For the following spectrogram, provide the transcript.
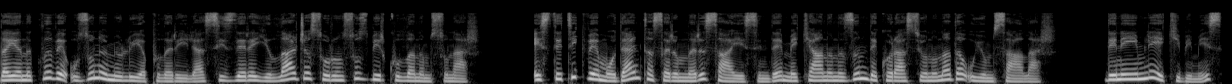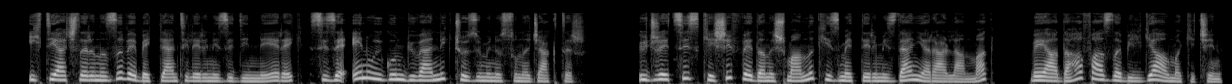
dayanıklı ve uzun ömürlü yapılarıyla sizlere yıllarca sorunsuz bir kullanım sunar. Estetik ve modern tasarımları sayesinde mekanınızın dekorasyonuna da uyum sağlar. Deneyimli ekibimiz, ihtiyaçlarınızı ve beklentilerinizi dinleyerek size en uygun güvenlik çözümünü sunacaktır. Ücretsiz keşif ve danışmanlık hizmetlerimizden yararlanmak veya daha fazla bilgi almak için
